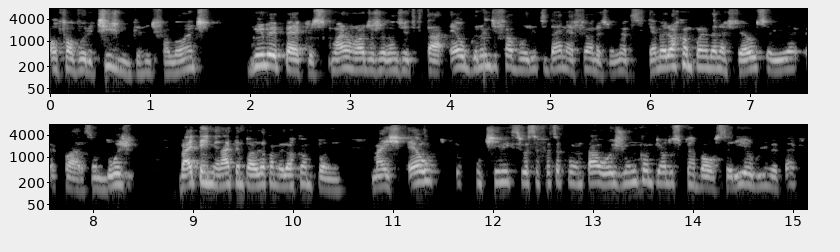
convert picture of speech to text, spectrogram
ao favoritismo que a gente falou antes, Green Bay Packers, com Aaron Rodgers jogando do jeito que está, é o grande favorito da NFL nesse momento. Tem a melhor campanha da NFL, isso aí é, é, claro. São duas. Vai terminar a temporada com a melhor campanha. Mas é o, o time que, se você fosse apontar hoje um campeão do Super Bowl, seria o Green Bay Packers?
